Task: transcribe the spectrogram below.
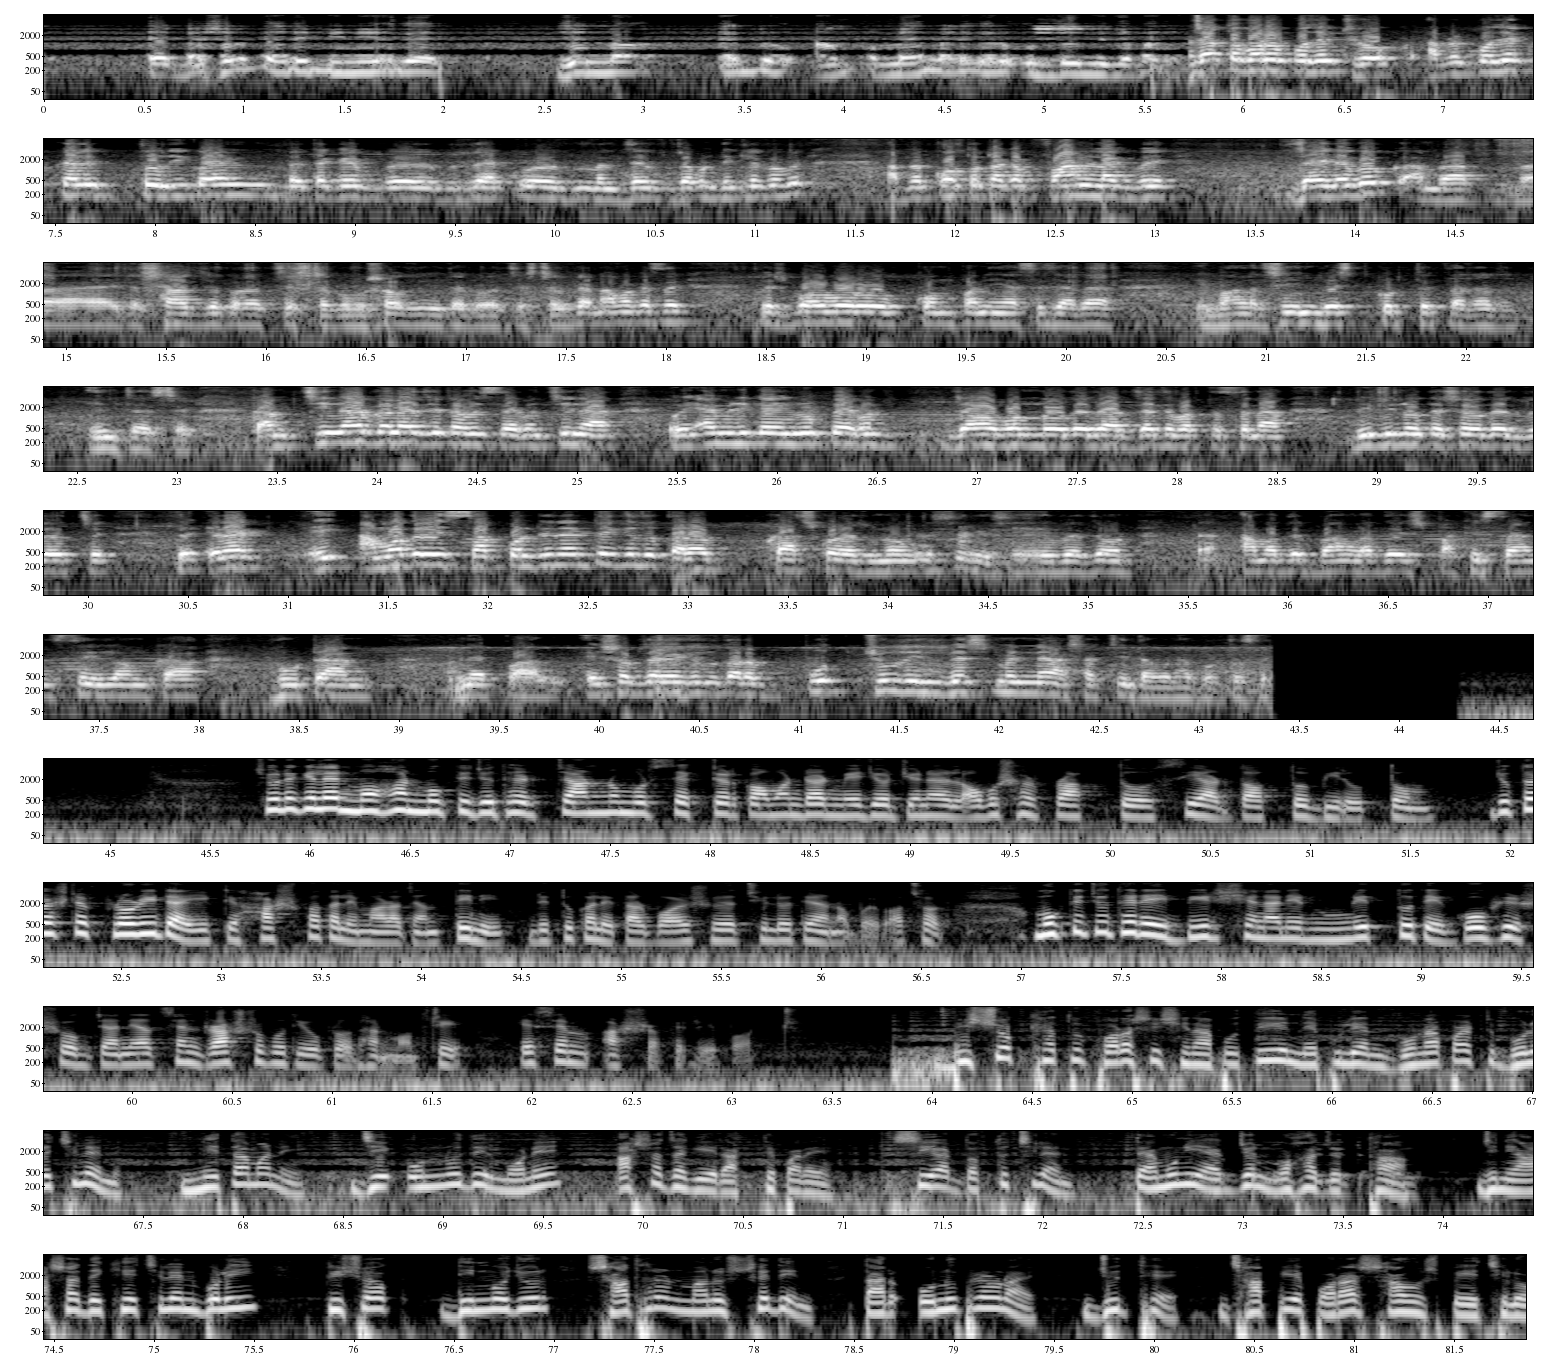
বেসরকারি বিনিয়োগের জন্য একটু মেহরবানি করে উদ্যোগ নিতে পারেন যত বড় প্রজেক্ট হোক, আপনি প্রজেক্ট খালি তৈরি করেন তাকে মানে যখন ডিক্লেয়ার করবেন, আপনার কত টাকা ফান্ড লাগবে যাই লাগুক আমরা এটা সাহায্য করার চেষ্টা করব, সহযোগিতা করার চেষ্টা করব। কারণ আমার কাছে বেশ বড় বড় কোম্পানি আছে যারা এই বাংলাদেশে ইনভেস্ট করতে তারা ইন্টারেস্টেড কারণ চীনার বেলায় যেটা হয়েছে, এখন চীনা, ওই আমেরিকা, ইউরোপে এখন যাওয়া বন্ধ, ওদের আর যেতে পারতেছে না, বিভিন্ন দেশে ওদের হচ্ছে তো এরা, এই আমাদের এই সাবকন্টিনেন্টে কিন্তু তারা কাজ করার জন্য যেমন, আমাদের বাংলাদেশ, পাকিস্তান, শ্রীলঙ্কা, ভুটান, নেপাল এইসব জায়গায় কিন্তু তারা প্রচুর ইনভেস্টমেন্ট নিয়ে আসার চিন্তা ভাবনা করতেছে। চলে গেলেন মহান মুক্তিযুদ্ধের চার নম্বর সেক্টর কমান্ডার মেজর জেনারেল অবসরপ্রাপ্ত সিআর দত্ত বীর উত্তম যুক্তরাষ্ট্রের ফ্লোরিডায় একটি হাসপাতালে মারা যান তিনি। মৃত্যুকালে তার বয়স হয়েছিল তিরানব্বই বছর। মুক্তিযুদ্ধের এই বীর সেনানীর মৃত্যুতে গভীর শোক জানিয়েছেন রাষ্ট্রপতি ও প্রধানমন্ত্রী। এস এম আশরাফের রিপোর্ট। বিশ্বখ্যাত ফরাসি সেনাপতি নেপোলিয়ান বোনাপার্ট বলেছিলেন, নেতা মানে যে অন্যদের মনে আশা জাগিয়ে রাখতে পারে। সিআর দত্ত ছিলেন তেমনই একজন মহাযোদ্ধা। যিনি আশা দেখিয়েছিলেন বলেই কৃষক দিনমজুর, সাধারণ মানুষ সেদিন তার অনুপ্রেরণায় যুদ্ধে ঝাঁপিয়ে পড়ার সাহস পেয়েছিল।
